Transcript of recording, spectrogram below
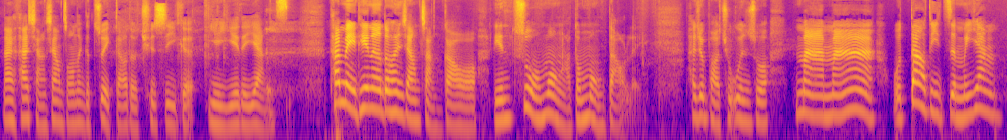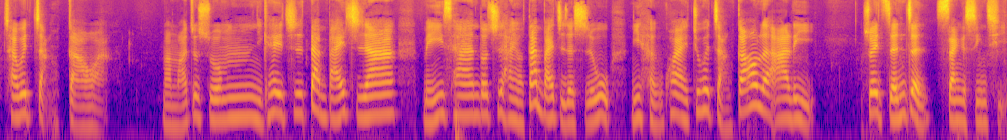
那他想象中那个最高的却是一个爷爷的样子。他每天呢都很想长高哦，连做梦啊都梦到嘞。他就跑去问说：“妈妈，我到底怎么样才会长高啊？”妈妈就说：“嗯，你可以吃蛋白质啊，每一餐都吃含有蛋白质的食物，你很快就会长高了。”阿丽，所以整整三个星期，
